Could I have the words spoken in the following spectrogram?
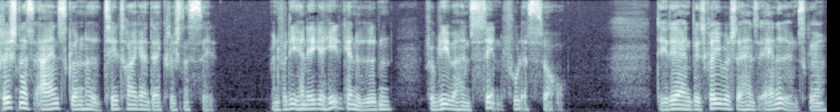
Krishnas egen skønhed tiltrækker endda Krishnas selv. Men fordi han ikke helt kan nyde den, forbliver hans sind fuld af sorg. Dette er en beskrivelse af hans andet ønske.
